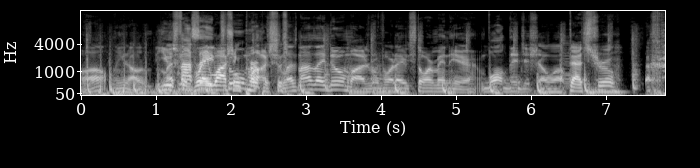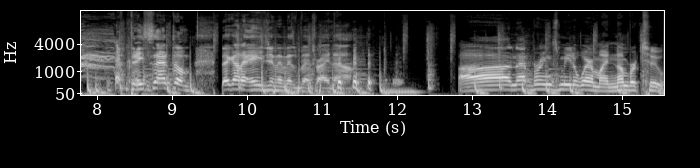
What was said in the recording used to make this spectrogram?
Well, you know, Used let's for not say brainwashing too purposes. Much. Let's not say too much before they storm in here. Walt did just show up. That's true. they sent him. They got an agent in this bitch right now. Uh, and that brings me to where my number two.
